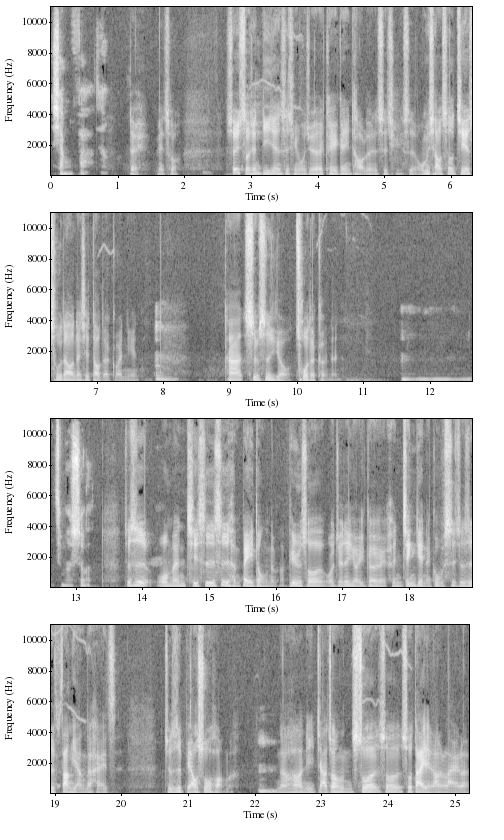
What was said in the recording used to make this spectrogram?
想法？这样对，没错。所以，首先第一件事情，我觉得可以跟你讨论的事情是，我们小时候接触到那些道德观念，嗯。他是不是有错的可能？嗯，怎么说？就是我们其实是很被动的嘛。譬如说，我觉得有一个很经典的故事，就是放羊的孩子，就是不要说谎嘛。嗯，然后你假装说说说大野狼来了，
